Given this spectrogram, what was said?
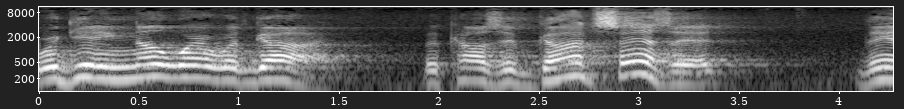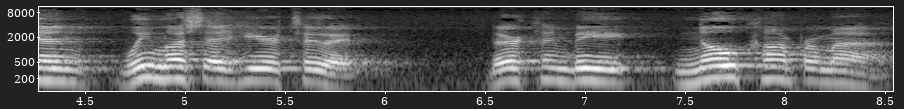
we're getting nowhere with God. Because if God says it, then we must adhere to it. There can be no compromise.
